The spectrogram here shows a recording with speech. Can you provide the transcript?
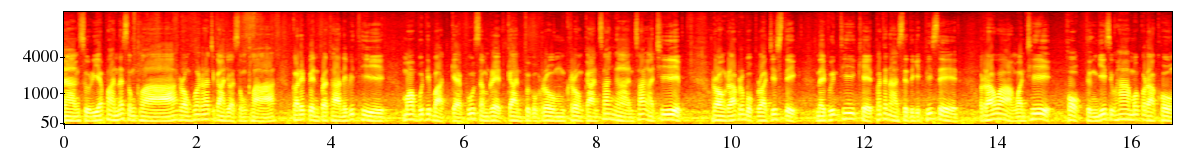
นางสุริยพันธ์ณสงขลารองผู้ว่าราชการจังหวัดสงขลา ก็ได้เป็นประธานในพิธี มอบวุฒิบัตรแก่ผู้สำเร็จการฝึกอบรม โครงการสร้างงานสร้างอาชีพ รองรับระบบโลจิสติก ในพื้นที่เขตพัฒนาเศรษฐกิจพิเศษ ระหว่างวันที่ 6 ถึง 25 มกราคม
